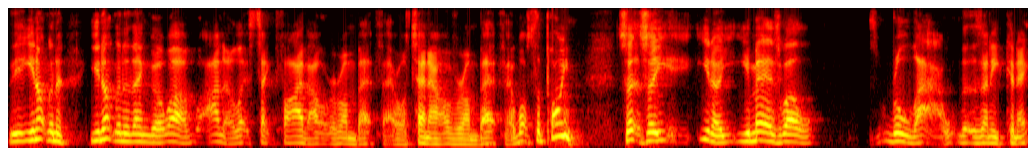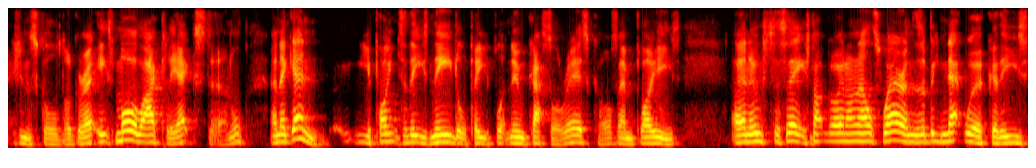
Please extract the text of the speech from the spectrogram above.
You're not to you're not to then go, well, I know, let's take five out of her on Betfair or ten out of her on Betfair. What's the point? So so you know you may as well rule that out that there's any connection skullduggery. It's more likely external. And again, you point to these needle people at Newcastle Racecourse, employees, and who's to say it's not going on elsewhere? And there's a big network of these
